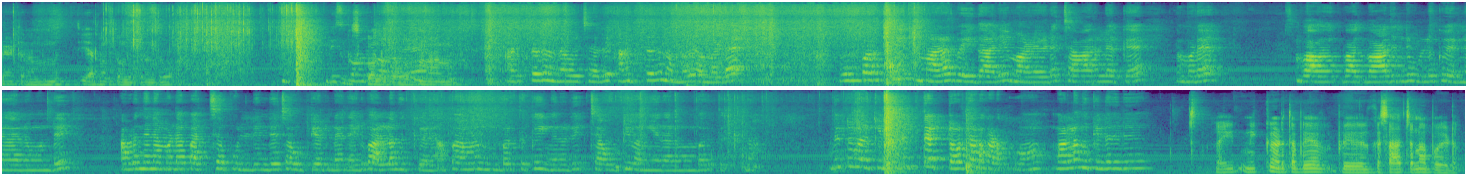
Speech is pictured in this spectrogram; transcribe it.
റേറ്റ് നമ്മൾ ഇരുന്നൂറ്റി തൊണ്ണൂറ്റി രണ്ട് രൂപ. ഡിസ്കൗണ്ട് டிஸ்கவுண்ட் போகும் ஆமாம் അടുത്തത് എന്താ വെച്ചാല് അടുത്തത് നമ്മൾ നമ്മുടെ മുമ്പറത്ത് മഴ പെയ്താല് മഴയുടെ ചാറിലൊക്കെ നമ്മുടെ വാ- വാ- വാതിലിന്റെ ഉള്ളിലേക്ക് വരുന്ന കാരണം കൊണ്ട് അവിടെ നിന്ന് നമ്മുടെ പച്ച പുല്ലിന്റെ ചവിട്ടി ഉണ്ടായിരുന്നു അതിൽ വെള്ളം നിൽക്കുകയാണ് അപ്പൊ നമ്മൾ മുമ്പറത്തേക്ക് ഇങ്ങനെ ഒരു ചവിട്ടി വാങ്ങിയതാണ് മുമ്പറത്ത് ഇതാ. ഇതിട്ട് കളിക്കുന്നത് ഇട്ട് ഇട്ടോട്ടവിടെ കിടക്കുമോ വെള്ളം നിൽക്കേണ്ടതില് லைட் நிற்கும் எடுத்து அப்படியே இப்படி சாச்சனா போயிடும்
